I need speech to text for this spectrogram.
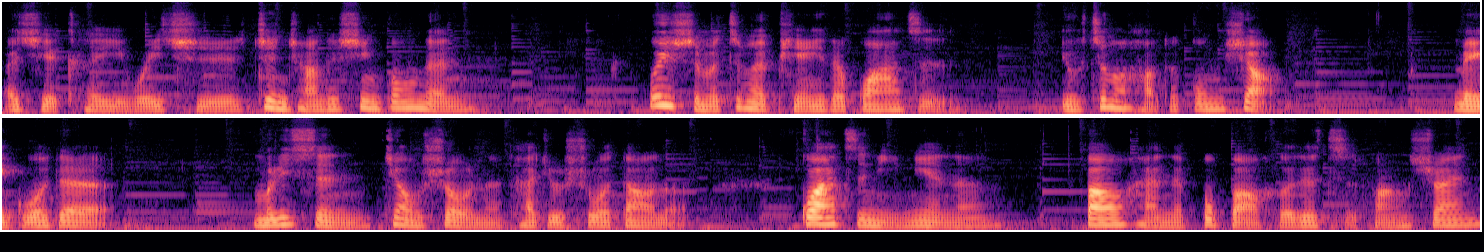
而且可以维持正常的性功能。为什么这么便宜的瓜子有这么好的功效？美国的莫里森教授呢，他就说到了，瓜子里面呢，包含了不饱和的脂肪酸，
